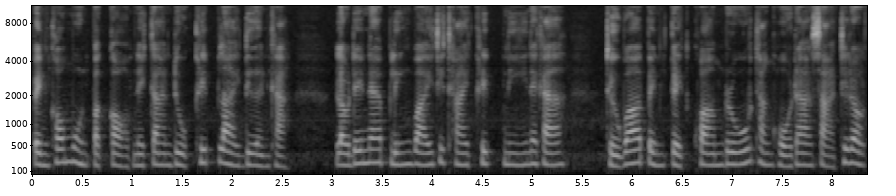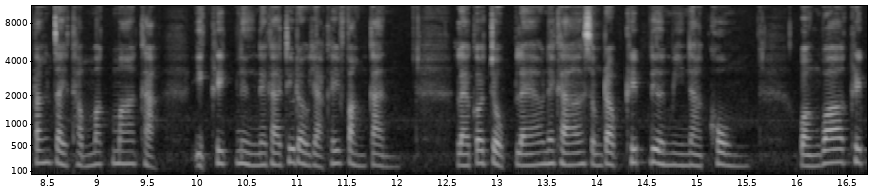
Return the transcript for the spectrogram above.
เป็นข้อมูลประกอบในการดูคลิปรายเดือนค่ะ เราได้แนบลิงก์ไว้ที่ท้ายคลิปนี้นะคะถือว่าเป็นเกร็ดความรู้ทางโหราศาสตร์ที่เราตั้งใจทำมาก ๆ ค่ะ อีกคลิปหนึ่งนะคะที่เราอยากให้ฟังกัน แล้วก็จบแล้วนะคะสำหรับคลิปเดือนมีนาคม หวังว่าคลิป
